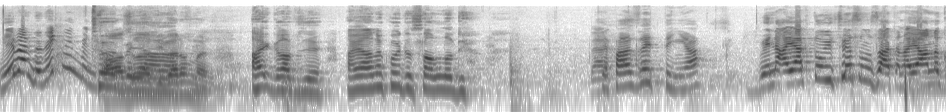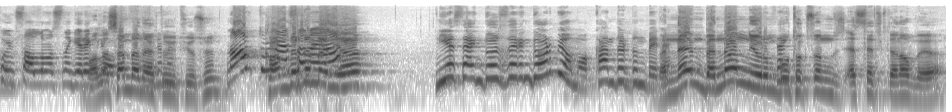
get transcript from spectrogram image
Niye ben bebek miyim benim? Tövbe Ağzına yarabbim. biberon verdim. Ay Gamze ayağına koy da salla diyor. Kepaze ettin ya. Beni ayakta uyutuyorsunuz zaten. Ayağına koyup sallamasına gerek Vallahi yok. sen beni ayakta uyutuyorsun. Ne yaptım ben Kandırdın sana beni ya? ya. Niye sen gözlerin görmüyor mu? Kandırdın beni. Ben ne, ben ne anlıyorum botoksun estetikten abla ya?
